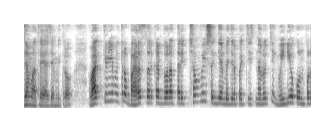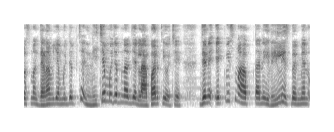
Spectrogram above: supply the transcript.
જમા થયા છે મિત્રો. વાત કરીએ મિત્રો ભારત સરકાર દ્વારા તારીખ છવ્વીસ અગિયાર બે હજાર પચીસના રોજ એક વીડિયો કોન્ફરન્સમાં જણાવ્યા મુજબ છે, નીચે મુજબના જે લાભાર્થીઓ છે જેને એકવીસમા હપ્તાની રિલીઝ દરમિયાન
